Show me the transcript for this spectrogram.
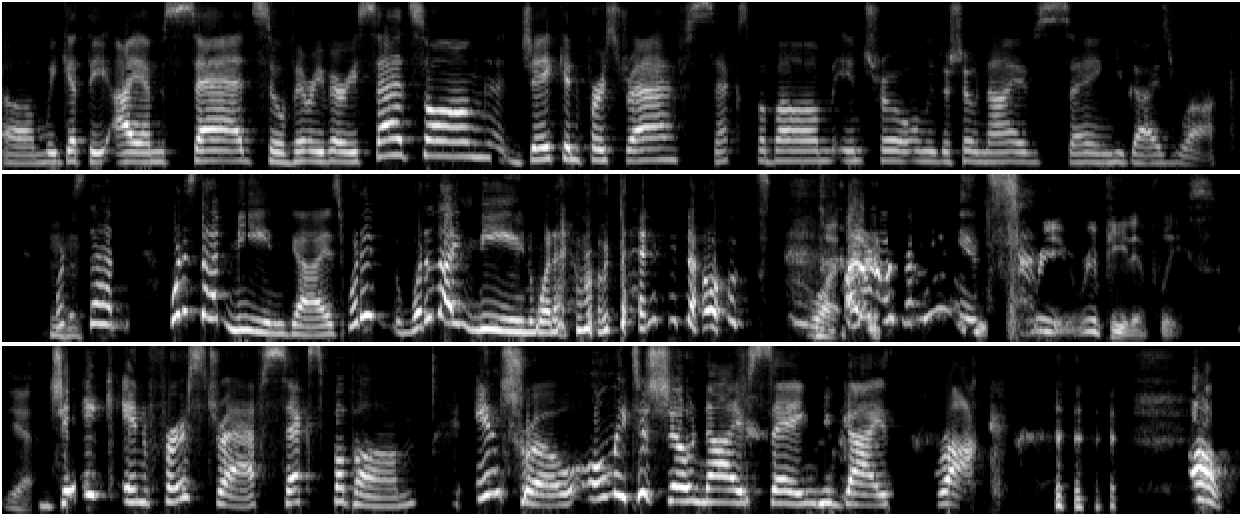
Um, we get the I Am Sad, so very, very sad song. Jake in first draft, Sex Bob-Omb intro, only to show knives saying you guys rock. What does that what does that mean, guys? What did what did I mean when I wrote that note? What? I don't know what that means. Re- repeat it, please. Yeah. Jake in first draft, Sex Bob-Omb intro, only to show knives saying you guys rock. oh,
